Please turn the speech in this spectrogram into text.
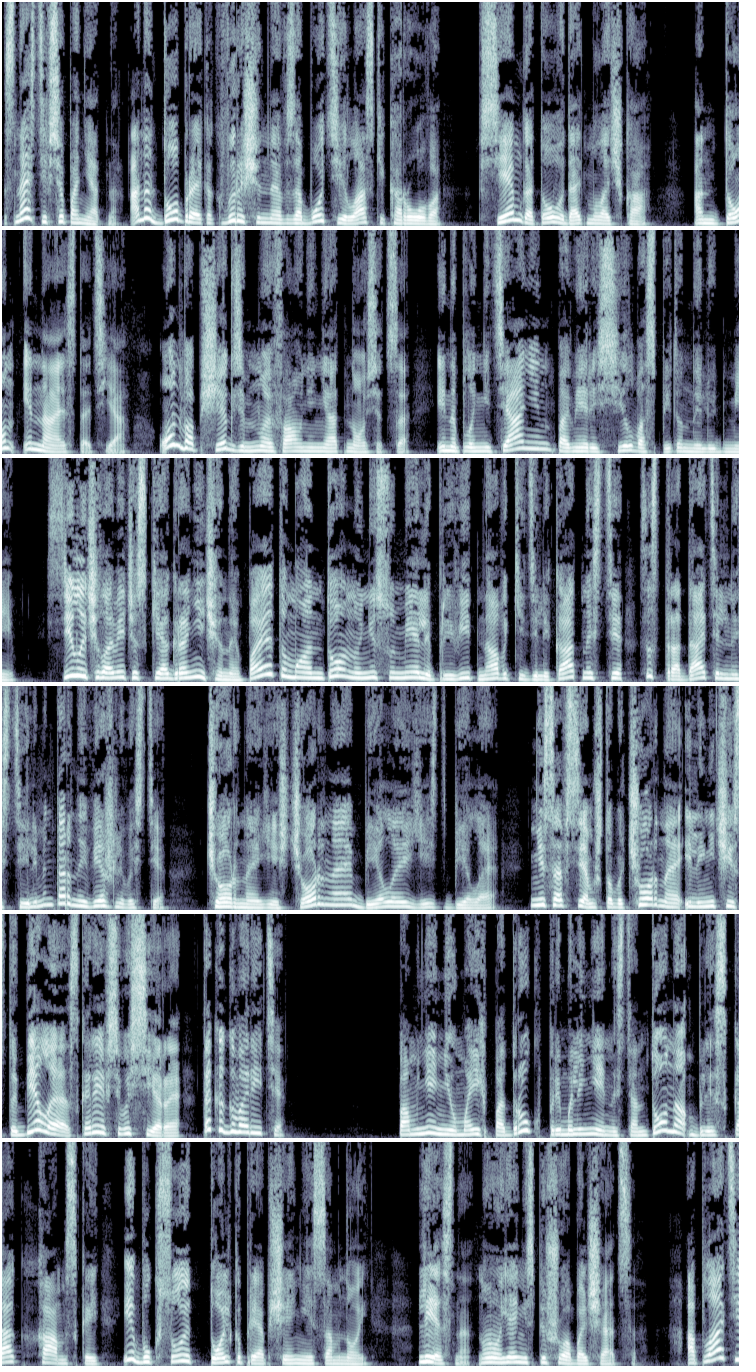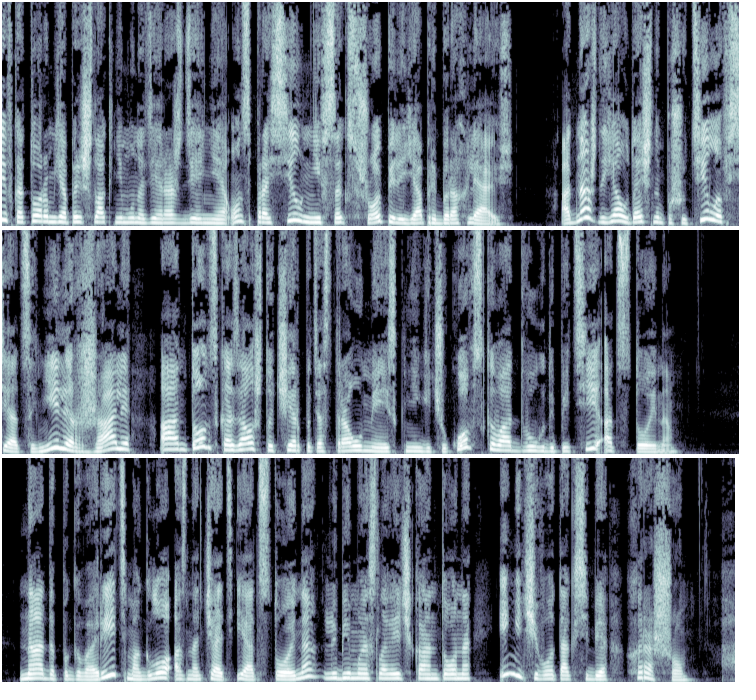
С Настей все понятно. Она добрая, как выращенная в заботе и ласке корова. Всем готова дать молочка. Антон иная статья. Он вообще к земной фауне не относится. Инопланетянин, по мере сил, воспитанный людьми. Силы человеческие ограничены, поэтому Антону не сумели привить навыки деликатности, сострадательности, элементарной вежливости – Черное есть черное, белое есть белое. Не совсем, чтобы черное или нечисто белое, скорее всего, серое. Так и говорите. По мнению моих подруг, прямолинейность Антона близка к хамской и буксует только при общении со мной. Лесно, но я не спешу обольщаться. О платье, в котором я пришла к нему на день рождения, он спросил, не в секс-шопе ли я прибарахляюсь. Однажды я удачно пошутила, все оценили, ржали, а Антон сказал, что черпать остроумие из книги Чуковского от двух до пяти отстойно. «Надо поговорить» могло означать и «отстойно», любимое словечко Антона, и «ничего так себе, хорошо».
